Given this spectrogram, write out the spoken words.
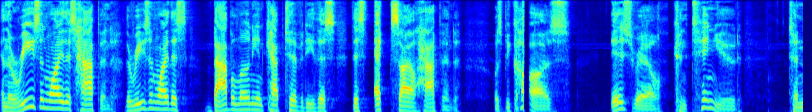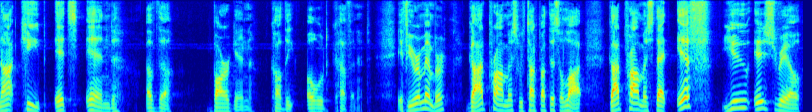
And the reason why this happened, the reason why this Babylonian captivity, this, this exile happened, was because Israel continued to not keep its end of the bargain called the Old Covenant. If you remember, God promised, we've talked about this a lot, God promised that if you, Israel,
